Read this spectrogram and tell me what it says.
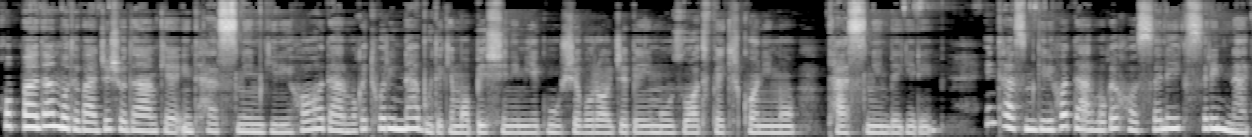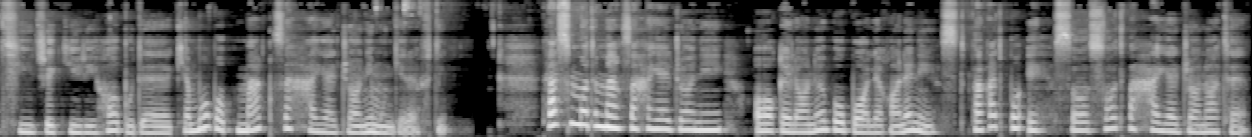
خب بعدا متوجه شدم که این تصمیم گیری ها در واقع طوری نبوده که ما بشینیم یه گوشه و راجع به این موضوعات فکر کنیم و تصمیم بگیریم. این تصمیم گیری ها در واقع حاصل یک سری نتیجه گیری ها بوده که ما با مغز هیجانیمون گرفتیم. تصمیمات مغز هیجانی عاقلانه و بالغانه نیست فقط با احساسات و هیجاناته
